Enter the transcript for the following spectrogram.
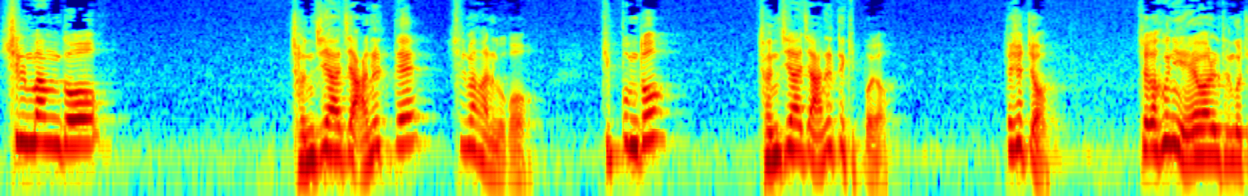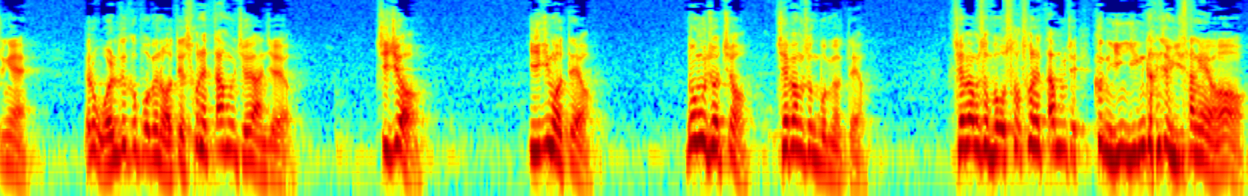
실망도 전제하지 않을 때 실망하는 거고, 기쁨도 전제하지 않을 때 기뻐요. 되셨죠? 제가 흔히 예화를 드는 것 중에, 여러분 월드컵 보면 어때요? 손에 땀을 쥐어요, 안 쥐어요? 지죠? 이기면 어때요? 너무 좋죠? 재방송 보면 어때요? 재방송 보고 손에 땀을 쥐, 그건 인간적 이상해요.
